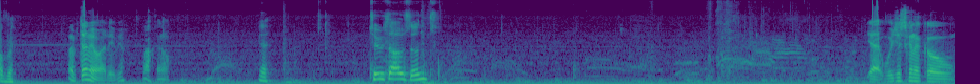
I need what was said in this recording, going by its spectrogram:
Lovely. I've done it already, have you? Fucking hell. 2000? Yeah, we're just gonna go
